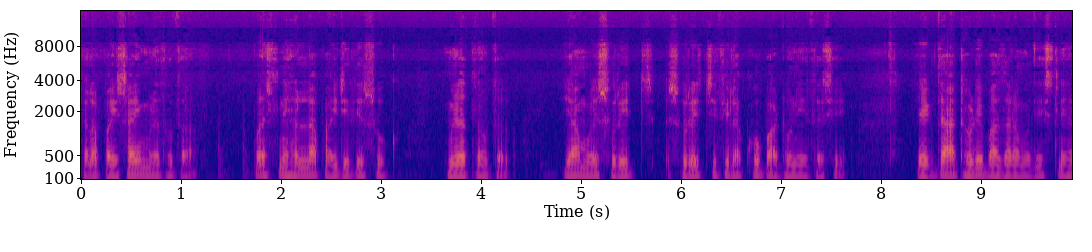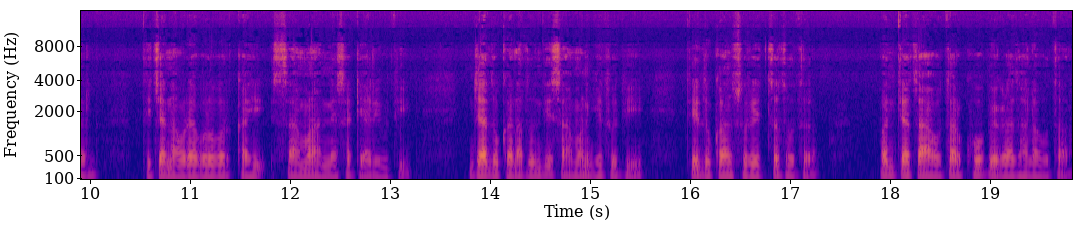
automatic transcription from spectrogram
त्याला पैसाही मिळत होता, पण स्नेहलला पाहिजे ते सुख मिळत नव्हतं. यामुळे सुरेश सुरेशची तिला खूप आठवण येत असे. एकदा आठवडी बाजारामध्ये स्नेहल तिच्या नवऱ्याबरोबर काही सामान आणण्यासाठी आली होती. ज्या दुकानातून ती सामान घेत होती ते दुकान सुरेशचंच होतं, पण त्याचा अवतार खूप वेगळा झाला होता.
